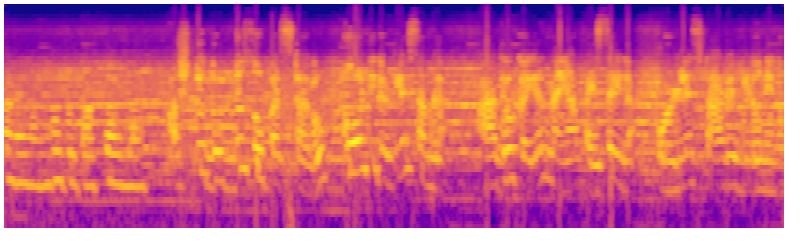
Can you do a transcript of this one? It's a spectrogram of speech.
ಕಣೆ ನನ್ಗೂ ಗೊತ್ತಾಗ್ತಾ ಇಲ್ಲ ಅಷ್ಟು ದೊಡ್ಡ ಸೂಪರ್ ಸ್ಟಾರು ಕೋಟಿಗಟ್ಟಲೆ ಸಂಬಳ ಆದ್ರೂ ಕೈಯಲ್ಲಿ ನಯ ಪೈಸೆ ಇಲ್ಲ. ಒಳ್ಳೆ ಸ್ಟಾರ್ ಬಿಡು ನೀನು.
